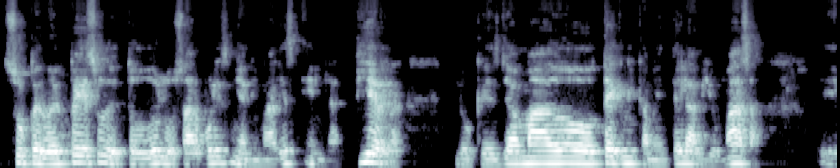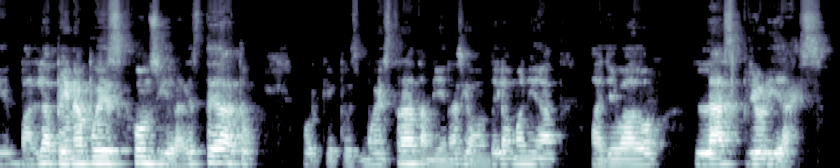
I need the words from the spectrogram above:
superó el peso de todos los árboles y animales en la Tierra, lo que es llamado técnicamente la biomasa. Eh, vale la pena pues considerar este dato porque pues muestra también hacia dónde la humanidad ha llevado las prioridades.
